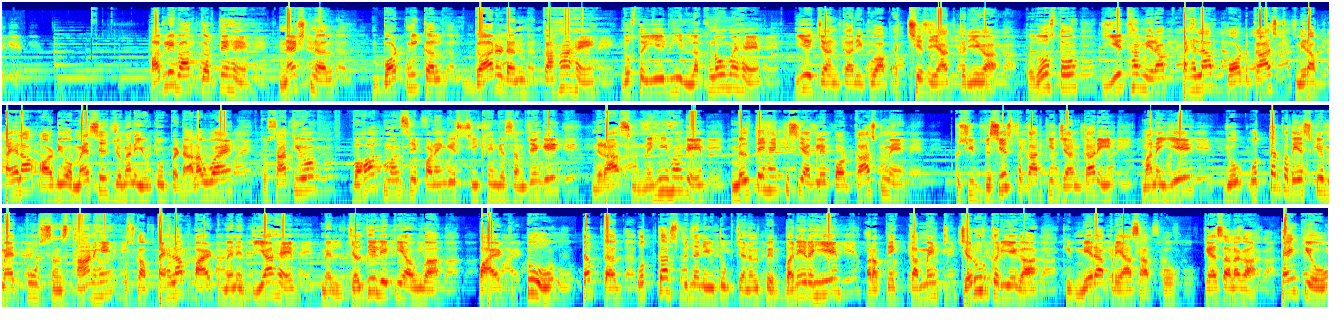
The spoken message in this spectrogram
अगली बात करते हैं नेशनल बॉटनिकल गार्डन कहाँ है? दोस्तों, ये भी लखनऊ में है। ये जानकारी को आप अच्छे से याद करिएगा। तो दोस्तों, ये था मेरा पहला पॉडकास्ट मेरा पहला ऑडियो मैसेज जो मैंने यूट्यूब पर डाला हुआ है। तो साथियों, बहुत मन से पढ़ेंगे, सीखेंगे, समझेंगे। निराश नहीं होंगे। मिलते हैं किसी अगले पॉडकास्ट में। किसी विशेष प्रकार की जानकारी, माने ये जो उत्तर प्रदेश के महत्वपूर्ण संस्थान हैं, उसका पहला पार्ट मैंने दिया है। मैं जल्दी लेके आऊँगा। पार्ट टू तब तक उत्कर्ष बिंदन यूट्यूब चैनल पे बने रहिए और अपने कमेंट ज़रूर करिएगा कि मेरा प्रयास आपको कैसा लगा। थैंक यू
